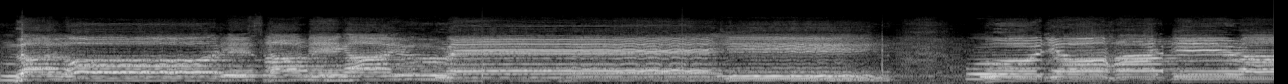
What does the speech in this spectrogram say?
The Lord is coming, are you ready? Would your heart be right?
